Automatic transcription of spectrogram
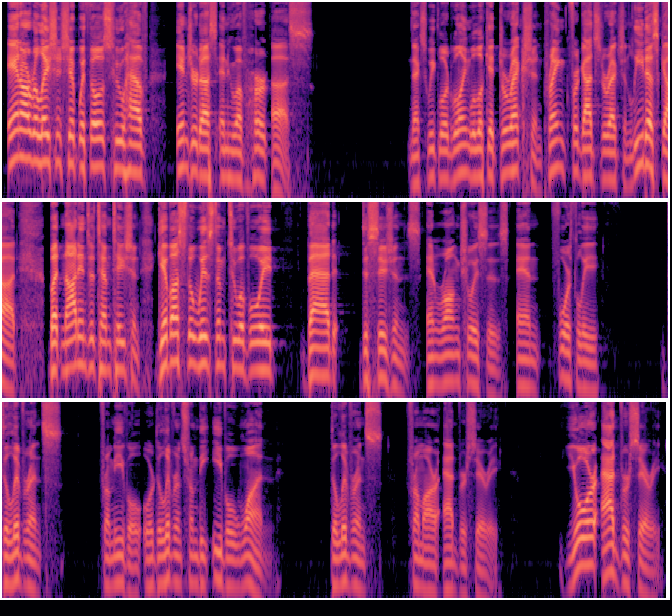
and our relationship with those who have injured us and who have hurt us. Next week, Lord willing, we'll look at direction, praying for God's direction. Lead us, God but not into temptation. Give us the wisdom to avoid bad decisions and wrong choices. And fourthly, deliverance from evil or deliverance from the evil one, deliverance from our adversary. Your adversary,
